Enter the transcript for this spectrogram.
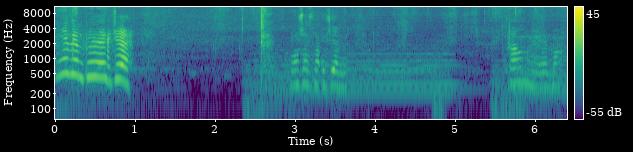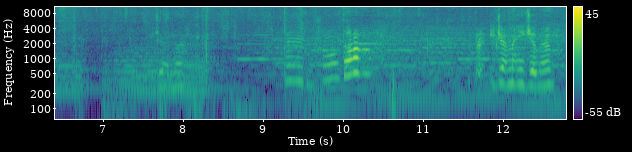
Nie wiem byle gdzie. Może znajdziemy. Tam nie ma. Idziemy. Wyruszona. Dobra, idziemy, idziemy.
